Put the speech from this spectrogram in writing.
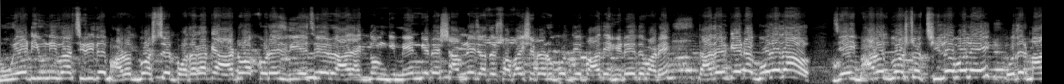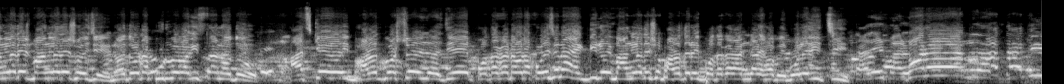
বুয়েট ইউনিভার্সিটিতে ভারতবর্ষের পতাকাকে আর্ট ওয়ার্ক করে দিয়েছে একদম মেন গেটের সামনে যাতে সবাই সেটার উপর দিয়ে পা দিয়ে হেঁটে যেতে পারে তাদেরকে এটা বলে দাও যে এই ভারতবর্ষ ছিল বলেই ওদের বাংলাদেশ বাংলাদেশ হয়েছে। নয়তো ওটা পূর্ব পাকিস্তান হতো। আজকে ওই ভারতবর্ষ যে পতাকাটা ওরা করেছে না একদিন ওই বাংলাদেশও ভারতের ওই পতাকার আন্ডারে হবে বলে দিচ্ছি। ভারত মাতা কি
